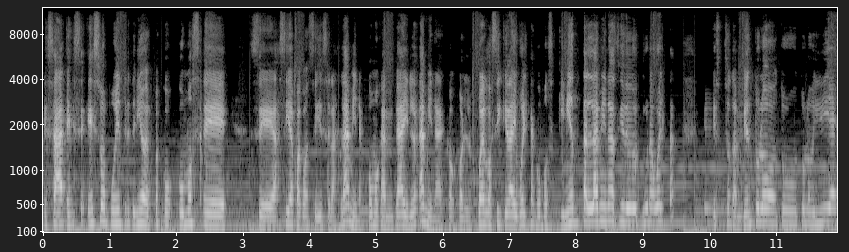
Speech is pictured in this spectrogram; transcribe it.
esa, eso es muy entretenido después cómo se, se hacía para conseguirse las láminas, cómo cambiáis láminas, con, el juego así que dais vuelta como 500 láminas así de, una vuelta, eso también tú lo, tú, tú lo vivías,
